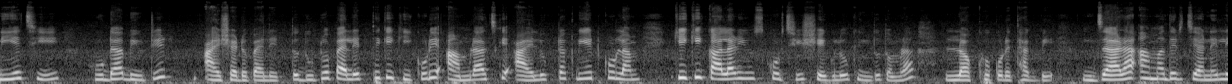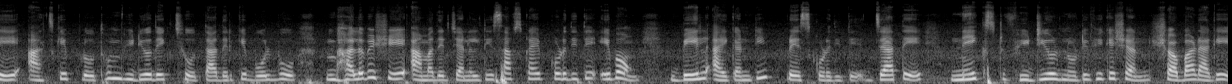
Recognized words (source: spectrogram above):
নিয়েছি হুডা বিউটির আইশ্যাডো প্যালেট তো দুটো প্যালেট থেকে কি করে আমরা আজকে আই লুকটা ক্রিয়েট করলাম, কি কি কালার ইউজ করছি সেগুলো কিন্তু তোমরা লক্ষ্য করে থাকবে। যারা আমাদের চ্যানেলে আজকে প্রথম ভিডিও দেখছ, তাদেরকে বলব, ভালোবেসে আমাদের চ্যানেলটি সাবস্ক্রাইব করে দিতে এবং বেল আইকনটি প্রেস করে দিতে, যাতে নেক্সট ভিডিওর নোটিফিকেশান সবার আগে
